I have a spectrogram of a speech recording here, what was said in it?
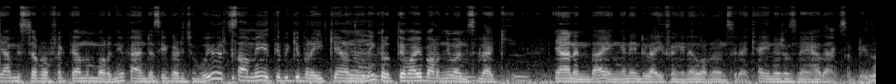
ഞാൻ മിസ്റ്റർ പെർഫെക്റ്റ് ആണെന്നും പറഞ്ഞ് ഫാന്റസി ഒക്കെ അടിച്ചു പോയി. ഒരു സമയം എത്തിപ്പിക്ക് ബ്രേക്ക് ചെയ്യണമെന്ന് തോന്നി. കൃത്യമായി പറഞ്ഞ് മനസ്സിലാക്കി. ഞാൻ എന്താ എങ്ങനെ എന്റെ ലൈഫ് എങ്ങനെയാന്ന് പറഞ്ഞ് മനസ്സിലാക്കി. അതിനുശേഷം സ്നേഹം അത് ആക്സെപ്റ്റ് ചെയ്തു.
